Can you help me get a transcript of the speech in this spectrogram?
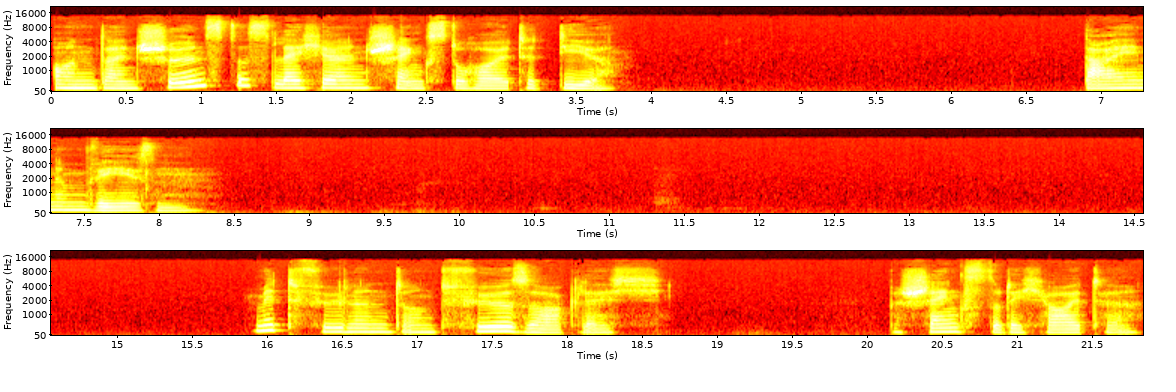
Und dein schönstes Lächeln schenkst du heute dir, deinem Wesen. Mitfühlend und fürsorglich beschenkst du dich heute.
